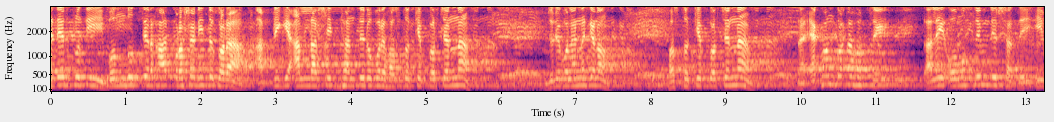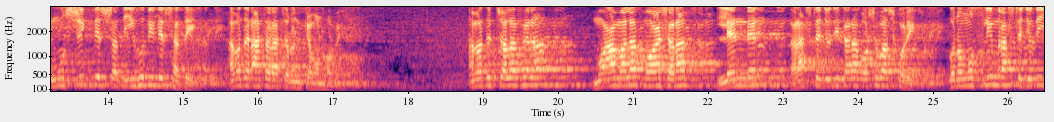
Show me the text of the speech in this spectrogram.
এদের প্রতি বন্ধুত্বের হাত প্রসারিত করা, আপনি কি আল্লাহর সিদ্ধান্তের উপরে হস্তক্ষেপ করছেন না? জোরে বলেন না কেন? হস্তক্ষেপ করছেন না? এখন কথা হচ্ছে, তাহলে অমুসলিমদের সাথে, এই মুশরিকদের সাথে, ইহুদিদের সাথে আমাদের আচার আচরণ কেমন হবে? আমাদের চলাফেরা মোয়ামালাত মোয়াশারাত লেনদেন রাষ্ট্রে যদি তারা বসবাস করে, কোনো মুসলিম রাষ্ট্রে যদি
